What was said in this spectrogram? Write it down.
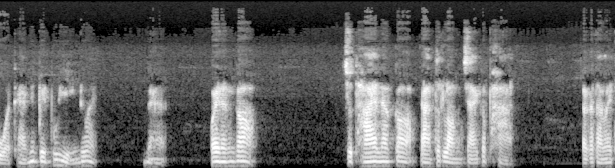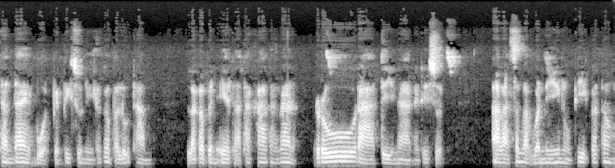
บวชแทนยังเป็นผู้หญิงด้วยนะฮะเพราะนั้นก็สุดท้ายแล้วก็การทดลองใจก็ผ่าน แล้วก็ทำให้ท่านได้บวชเป็นภิกษุณีแล้วก็บรรลุธรรม แล้วก็เป็นเอตทัคคะทางด้าน รู้ราตีนาในที่สุดอาล่ะสำหรับวันนี้หลวงพี่ก็ต้อง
